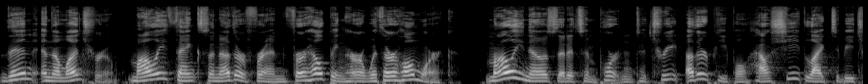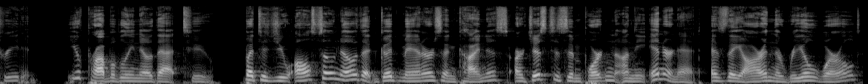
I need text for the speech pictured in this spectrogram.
Then, in the lunchroom, Molly thanks another friend for helping her with her homework. Molly knows that it's important to treat other people how she'd like to be treated. You probably know that too. But did you also know that good manners and kindness are just as important on the internet as they are in the real world?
